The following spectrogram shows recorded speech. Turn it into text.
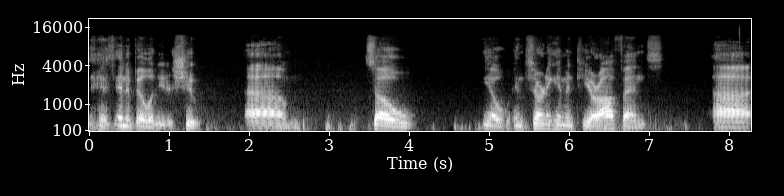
his inability to shoot. Um, so, you know, inserting him into your offense uh,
